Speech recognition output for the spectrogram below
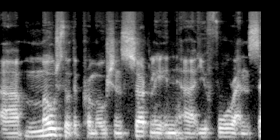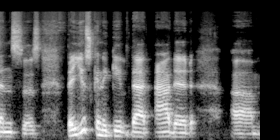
uh, most of the promotions, certainly in uh, Eufora and Sensus. They're just going to give that added um,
